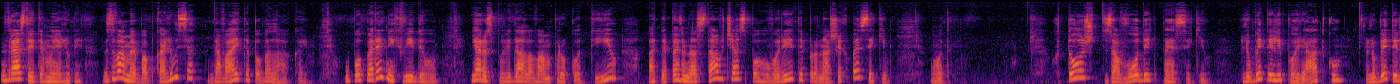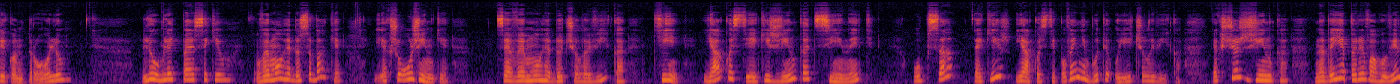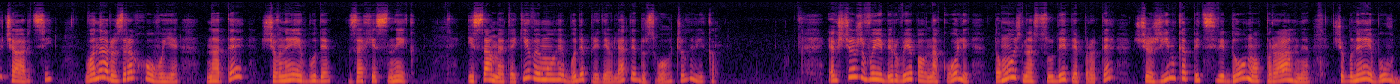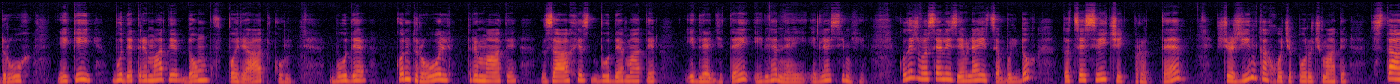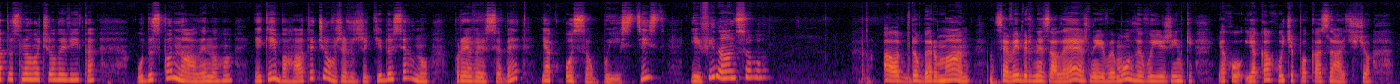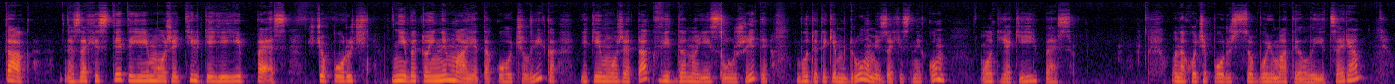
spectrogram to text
Здравствуйте, мої любі! З вами бабка Люся. Давайте побалакаємо. У попередніх відео я розповідала вам про котів, а тепер настав час поговорити про наших песиків. От. Хто ж заводить песиків? Любителі порядку, любителі контролю, люблять песиків. Вимоги до собаки, якщо у жінки, це вимоги до чоловіка, ті якості, які жінка цінить. У пса такі ж якості повинні бути у її чоловіка. Якщо ж жінка надає перевагу вівчарці, вона розраховує на те, що в неї буде захисник. І саме такі вимоги буде пред'являти до свого чоловіка. Якщо ж вибір випав на колі, то можна судити про те, що жінка підсвідомо прагне, щоб у неї був друг, який буде тримати дом в порядку, буде контроль тримати, захист буде мати і для дітей, і для неї, і для сім'ї. Коли ж в оселі з'являється бульдог, то це свідчить про те, що жінка хоче поруч мати статусного чоловіка, удосконаленого, який багато чого вже в житті досягнув, проявив себе як особистість і фінансово. А от доберман це вибір незалежної, вимогливої жінки, яка хоче показати, що так, захистити її може тільки її пес, що поруч нібито й немає такого чоловіка, який може так віддано їй служити, бути таким другом і захисником, от як її пес. Вона хоче поруч з собою мати лицаря,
